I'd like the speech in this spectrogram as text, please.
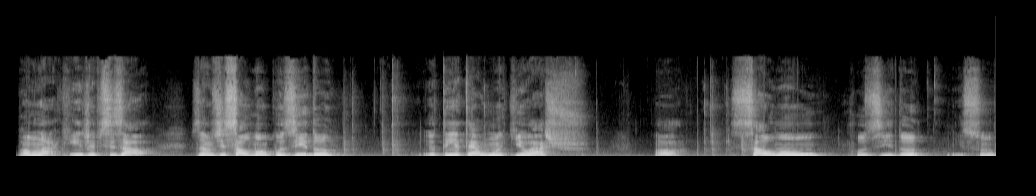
vamos lá. O que a gente vai precisar, ó? Precisamos de salmão cozido. Eu tenho até um aqui, eu acho. Ó. Salmão cozido. Isso.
